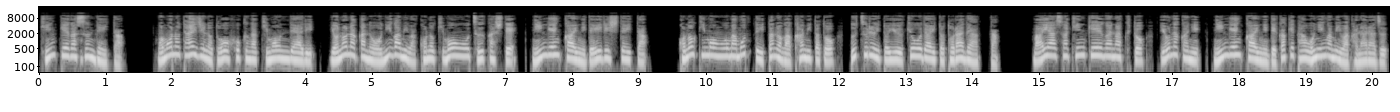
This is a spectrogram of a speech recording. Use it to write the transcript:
金家が住んでいた。桃の大樹の東北が鬼門であり、世の中の鬼神はこの鬼門を通過して人間界に出入りしていた。この鬼門を守っていたのが神田と、うつるいという兄弟と虎であった。毎朝金系がなくと、夜中に人間界に出かけた鬼神は必ず、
